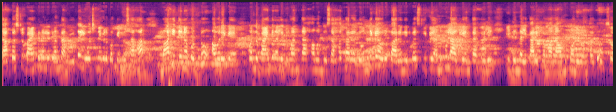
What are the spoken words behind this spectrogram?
ಸಾಕಷ್ಟು ಬ್ಯಾಂಕಿನಲ್ಲಿರುವಂತಹ ಅನೇಕ ಯೋಜನೆಗಳ ಬಗ್ಗೆನೂ ಸಹ ಮಾಹಿತಿಯನ್ನು ಕೊಟ್ಟು ಅವರಿಗೆ ಒಂದು ಬ್ಯಾಂಕಿನಲ್ಲಿರುವಂತಹ ಒಂದು ಸಹಕಾರದೊಂದಿಗೆ ಅವರು ಕಾರ್ಯನಿರ್ವಹಿಸಲಿಕ್ಕೆ ಅನುಕೂಲ ಆಗಲಿ ಅಂತ ಹೇಳಿ ಈ ದಿನದಲ್ಲಿ ಕಾರ್ಯಕ್ರಮನ ಹಮ್ಮಿಕೊಂಡಿರುವಂಥದ್ದು ಸೊ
